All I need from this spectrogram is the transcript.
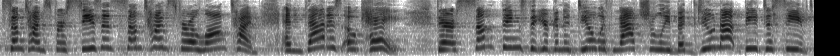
Sometimes for a season, sometimes for a long time. And that is okay. There are some things that you're going to deal with naturally, but do not be deceived.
